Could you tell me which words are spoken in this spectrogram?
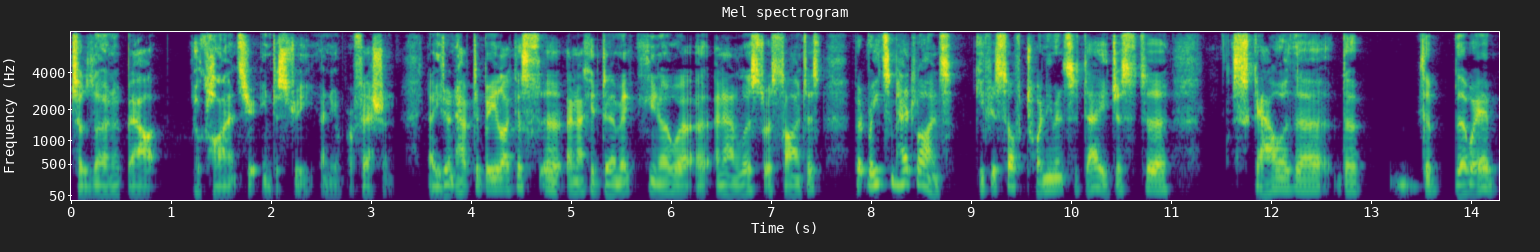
to learn about your clients, your industry, and your profession. Now, you don't have to be like a, uh, an academic, you know, a, an analyst or a scientist, but read some headlines. Give yourself 20 minutes a day just to scour the, the the, the web,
